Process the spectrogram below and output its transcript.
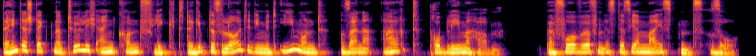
Dahinter steckt natürlich ein Konflikt. Da gibt es Leute, die mit ihm und seiner Art Probleme haben. Bei Vorwürfen ist es ja meistens so.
